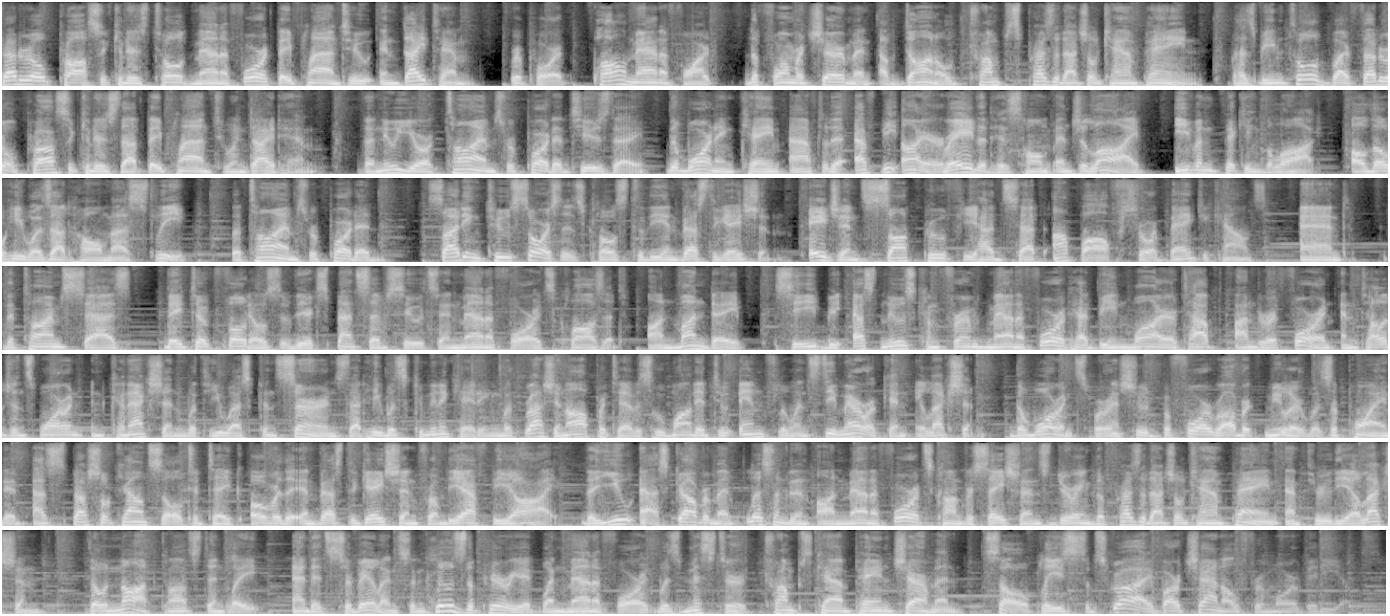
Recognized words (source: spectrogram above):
Federal prosecutors told Manafort they plan to indict him, report. Paul Manafort, the former chairman of Donald Trump's presidential campaign, has been told by federal prosecutors that they plan to indict him, the New York Times reported Tuesday. The warning came after the FBI raided his home in July, even picking the lock, although he was at home asleep, the Times reported, citing two sources close to the investigation. Agents sought proof he had set up offshore bank accounts, and, the Times says, they took photos of the expensive suits in Manafort's closet. On Monday, CBS News confirmed Manafort had been wiretapped under a foreign intelligence warrant in connection with U.S. concerns that he was communicating with Russian operatives who wanted to influence the American election. The warrants were issued before Robert Mueller was appointed as special counsel to take over the investigation from the FBI. The U.S. government listened in on Manafort's conversations during the presidential campaign and through the election though not constantly, and its surveillance includes the period when Manafort was Mr. Trump's campaign chairman. So please subscribe our channel for more videos.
